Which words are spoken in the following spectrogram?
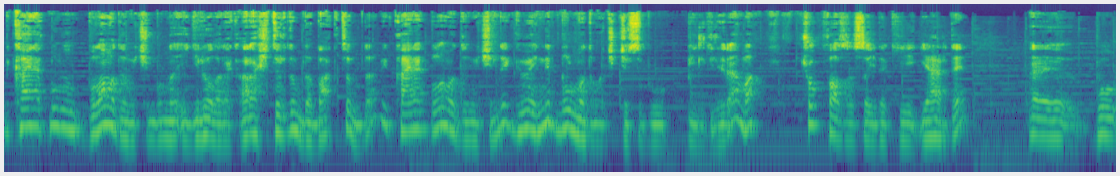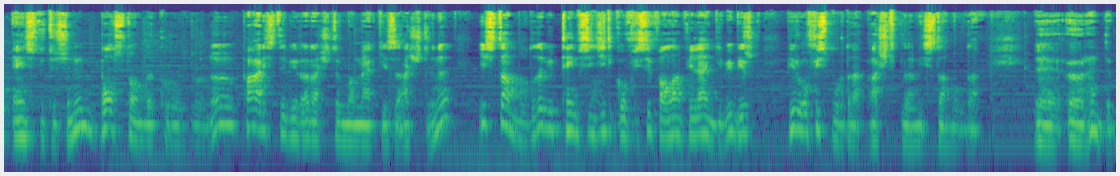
Bir kaynak bul- bulamadığım için bununla ilgili olarak araştırdım da baktım da bir kaynak bulamadığım için de güvenilir bulmadım açıkçası bu bilgileri ama çok fazla sayıdaki yerde e, bu enstitüsünün Boston'da kurulduğunu, Paris'te bir araştırma merkezi açtığını, İstanbul'da da bir temsilcilik ofisi falan filan gibi bir bir ofis burada açtıklarını İstanbul'da e, öğrendim.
